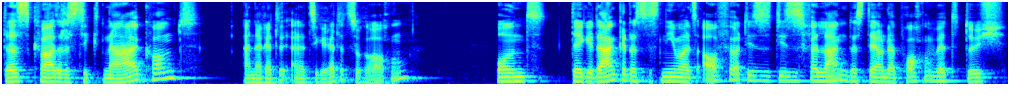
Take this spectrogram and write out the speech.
dass quasi das Signal kommt, eine, Rette, eine Zigarette zu rauchen und der Gedanke, dass es niemals aufhört, dieses, dieses Verlangen, dass der unterbrochen wird durch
